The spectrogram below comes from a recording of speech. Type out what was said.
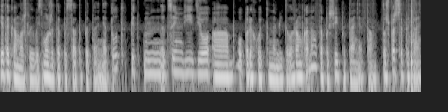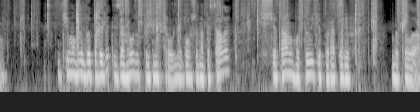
є така можливість. Можете писати питання тут під цим відео, або переходьте на мій телеграм-канал та пишіть питання там. Тож перше питання. Чи могли б ви подивитись загрозу з Придністров'я? Бо вже написали, що там готують операторів БПЛА.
